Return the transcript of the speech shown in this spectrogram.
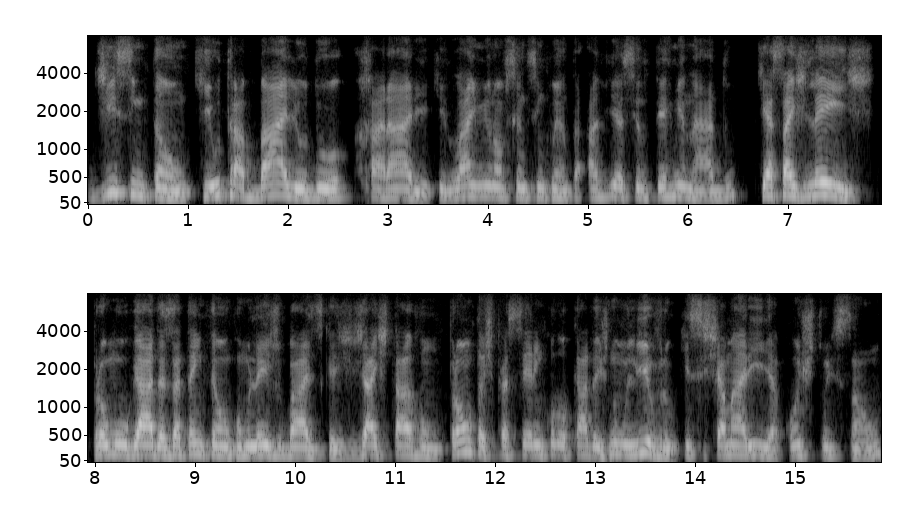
disse então que o trabalho do Harari, que lá em 1950 havia sido terminado, que essas leis promulgadas até então como leis básicas já estavam prontas para serem colocadas num livro que se chamaria Constituição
